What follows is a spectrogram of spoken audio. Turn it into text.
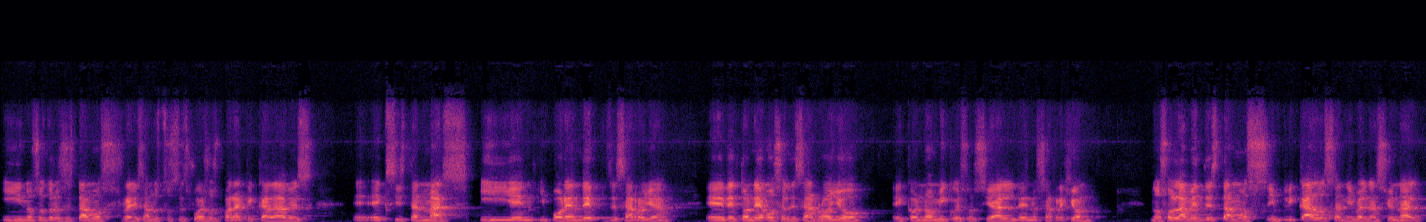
y nosotros estamos realizando estos esfuerzos para que cada vez eh, existan más y, en, y, por ende pues, desarrollar, eh, detonemos el desarrollo económico y social de nuestra región. No solamente estamos implicados a nivel nacional,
